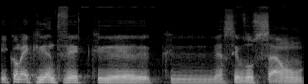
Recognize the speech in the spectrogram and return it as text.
e como é que antevê que, que essa evolução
